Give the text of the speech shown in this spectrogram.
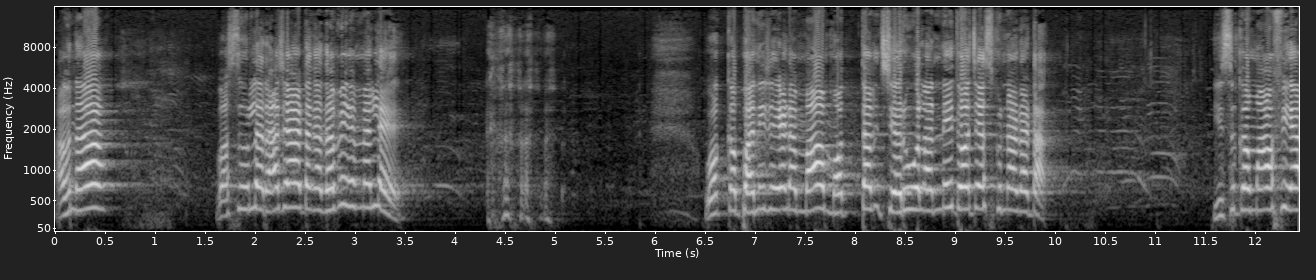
అవునా? వసూళ్ళ రాజా అట కదా మీ ఎమ్మెల్యే. ఒక్క పని చేయడమ్మా మొత్తం చెరువులన్నీ దోచేసుకున్నాడట ఇసుక మాఫియా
